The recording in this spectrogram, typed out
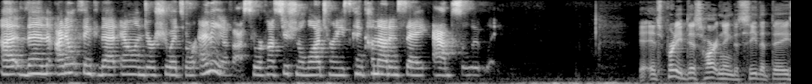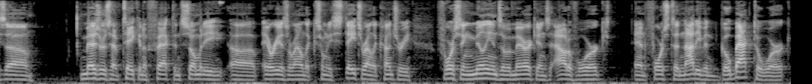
Uh, then I don't think that Alan Dershowitz or any of us who are constitutional law attorneys can come out and say absolutely it's pretty disheartening to see that these uh, measures have taken effect in so many uh, areas around the so many states around the country, forcing millions of Americans out of work and forced to not even go back to work.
